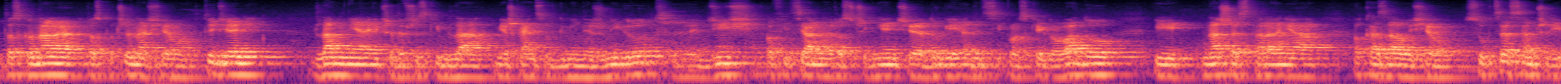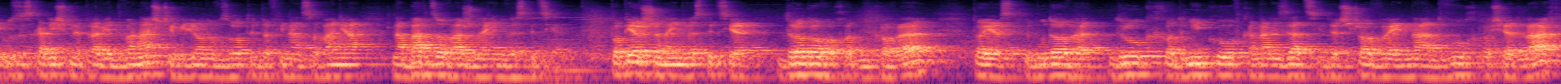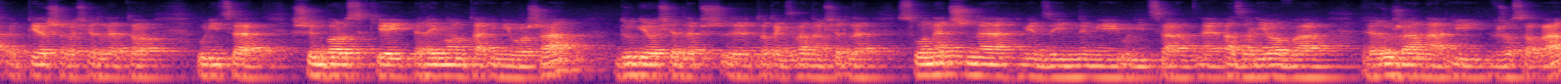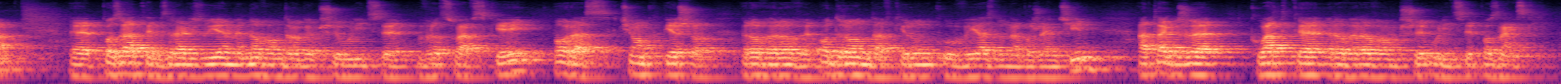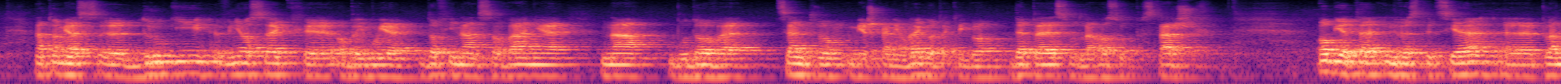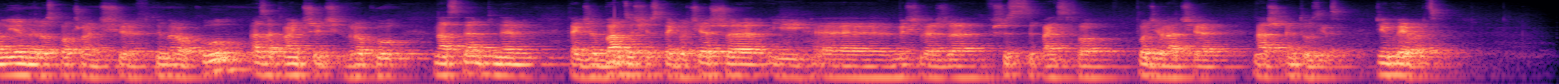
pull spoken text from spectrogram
Doskonale rozpoczyna się tydzień dla mnie i przede wszystkim dla mieszkańców gminy Żmigród. Dziś oficjalne rozstrzygnięcie drugiej edycji Polskiego Ładu i nasze starania okazały się sukcesem, czyli uzyskaliśmy prawie 12 milionów złotych dofinansowania na bardzo ważne inwestycje. Po pierwsze na inwestycje drogowo-chodnikowe, to jest budowę dróg, chodników, kanalizacji deszczowej na dwóch osiedlach. Pierwsze osiedle to ulice Szymborskiej, Rejmonta i Miłosza. Drugie osiedle to tak zwane osiedle słoneczne, między innymi ulica e, Azaliowa, e, Różana i Wrzosowa. E, Poza tym zrealizujemy nową drogę przy ulicy Wrocławskiej oraz ciąg pieszo-rowerowy od Ronda w kierunku wyjazdu na Bożęcin, a także kładkę rowerową przy ulicy Poznańskiej. Natomiast drugi wniosek e, obejmuje dofinansowanie na budowę centrum mieszkaniowego, takiego DPS-u dla osób starszych. Obie te inwestycje e, planujemy rozpocząć w tym roku, a zakończyć w roku następnym. Także bardzo się z tego cieszę i e, myślę, że wszyscy Państwo podzielacie nasz entuzjazm. Dziękuję bardzo.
